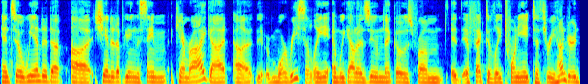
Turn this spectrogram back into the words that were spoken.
And so we ended up, uh, she ended up getting the same camera I got uh, more recently, and we got a zoom that goes from e- effectively 28 to 300.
